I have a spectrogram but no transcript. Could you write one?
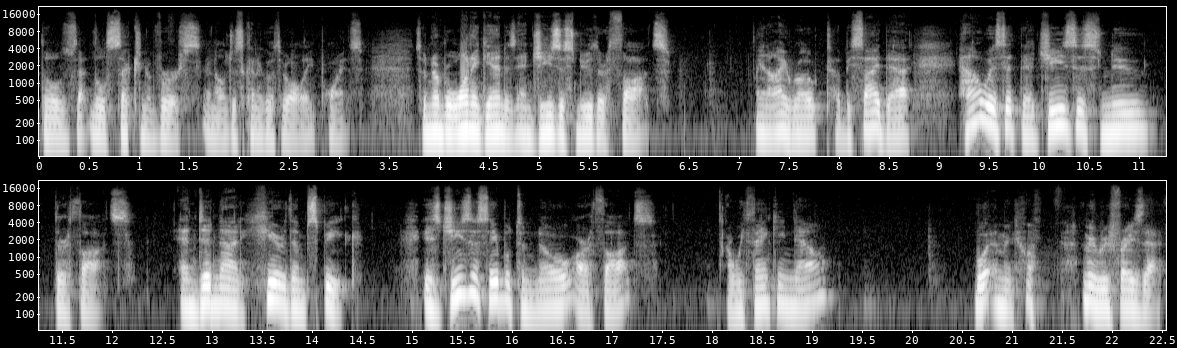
those that little section of verse, and I'll just kind of go through all eight points. So number one again is, and Jesus knew their thoughts. And I wrote uh, beside that, how is it that Jesus knew their thoughts? and did not hear them speak. Is Jesus able to know our thoughts? Are we thinking now? What, I mean, let me rephrase that.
